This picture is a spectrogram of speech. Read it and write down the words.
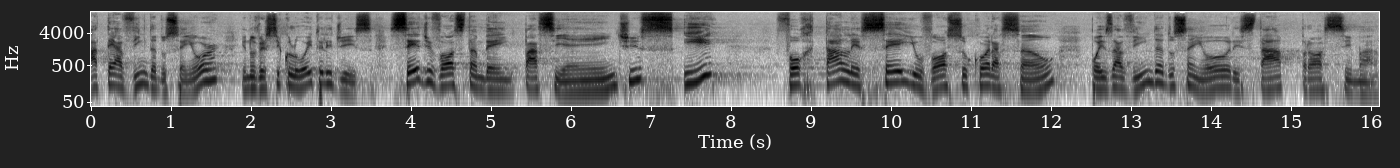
até a vinda do Senhor, e no versículo 8 ele diz: Sede vós também pacientes e fortalecei o vosso coração, pois a vinda do Senhor está próxima.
